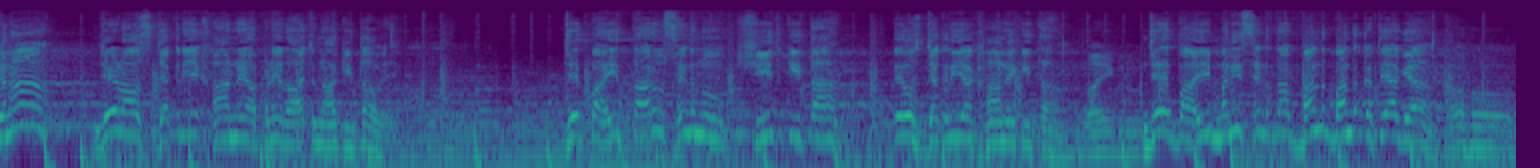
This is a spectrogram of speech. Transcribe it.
ਗਨਾਹ ਜਿਹੜਾ ਉਸ ਜ਼ਕਰੀਆ ਖਾਨ ਨੇ ਆਪਣੇ ਰਾਜ 'ਚ ਨਾ ਕੀਤਾ ਹੋਵੇ। ਜੇ ਭਾਈ ਤਾਰੂ ਸਿੰਘ ਨੂੰ ਸ਼ਹੀਦ ਕੀਤਾ ਤੇ ਉਸ ਜ਼ਕਰੀਆ ਖਾਨ ਨੇ ਕੀਤਾ। ਵਾਹਿਗੁਰੂ। ਜੇ ਭਾਈ ਮਨੀ ਸਿੰਘ ਦਾ ਬੰਦ ਬੰਦ ਕੱਟਿਆ ਗਿਆ ਓਹੋ।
